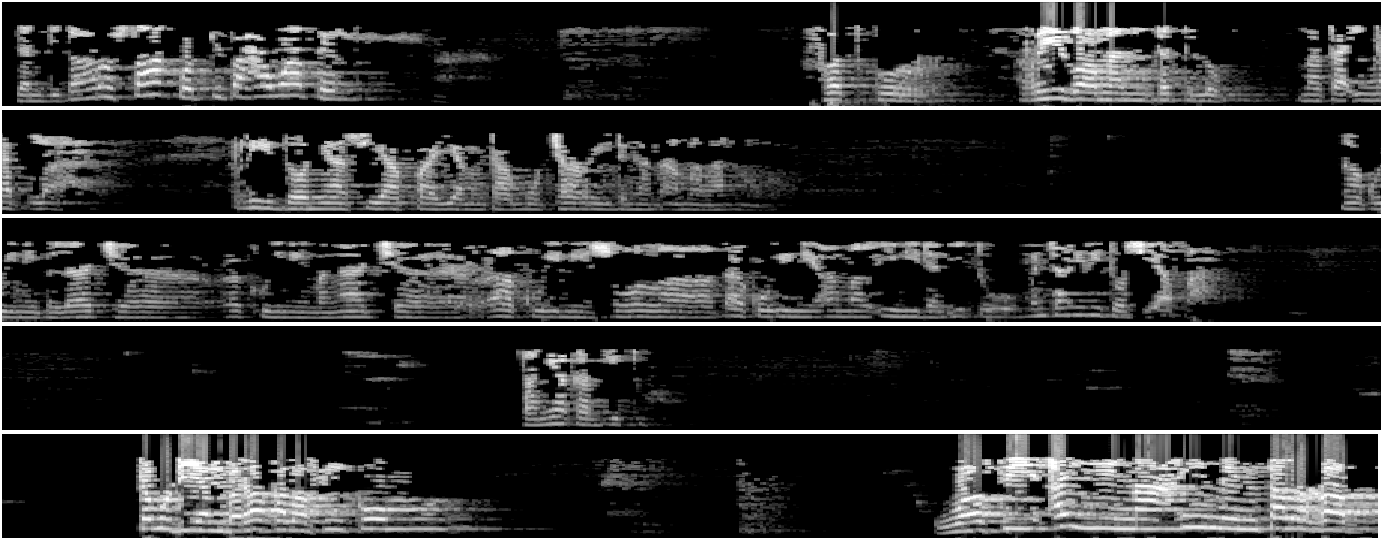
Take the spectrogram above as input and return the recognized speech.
Dan kita harus takut, kita khawatir. Fatkur ridha man Maka ingatlah ridhonya siapa yang kamu cari dengan amalanmu. Aku ini belajar, aku ini mengajar, aku ini sholat, aku ini amal ini dan itu. Mencari ridho siapa? Tanyakan itu. Kemudian barakallahu fikum Wa fi ayyi na'imin targhab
